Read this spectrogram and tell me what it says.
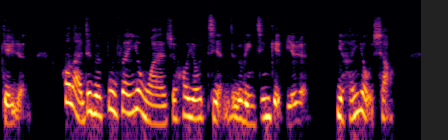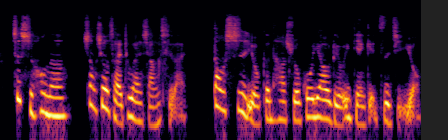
给人。后来这个部分用完了之后，又剪这个领巾给别人，也很有效。这时候呢，尚秀才突然想起来，道士有跟他说过要留一点给自己用，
